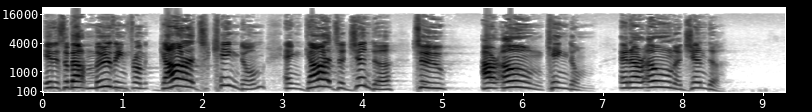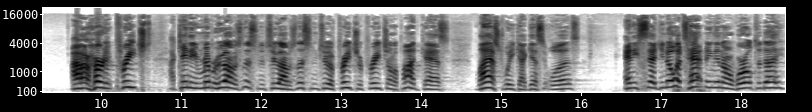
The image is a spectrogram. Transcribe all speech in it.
It is about moving from God's kingdom and God's agenda to our own kingdom and our own agenda. I heard it preached. I can't even remember who I was listening to. I was listening to a preacher preach on a podcast last week, I guess it was. And he said, You know what's happening in our world today?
